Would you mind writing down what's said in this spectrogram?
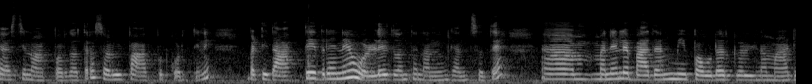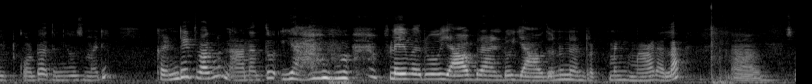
ಜಾಸ್ತಿನೂ ಹಾಕ್ಬಾರ್ದು, ಆ ಥರ ಸ್ವಲ್ಪ ಹಾಕ್ಬಿಟ್ಟು ಕೊಡ್ತೀನಿ. ಬಟ್ ಇದು ಹಾಕ್ತಾ ಇದ್ರೇ ಒಳ್ಳೆಯದು ಅಂತ ನನಗನ್ಸುತ್ತೆ ಮನೇಲೆ ಬಾದಾಮಿ ಪೌಡರ್ಗಳನ್ನ ಮಾಡಿಟ್ಕೊಂಡು ಅದನ್ನು ಯೂಸ್ ಮಾಡಿ, ಖಂಡಿತವಾಗ್ಲೂ ನಾನಂತೂ ಯಾವ ಫ್ಲೇವರು ಯಾವ ಬ್ರ್ಯಾಂಡು ಯಾವುದನ್ನು ನಾನು ರೆಕಮೆಂಡ್ ಮಾಡಲ್ಲ. ಸೊ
